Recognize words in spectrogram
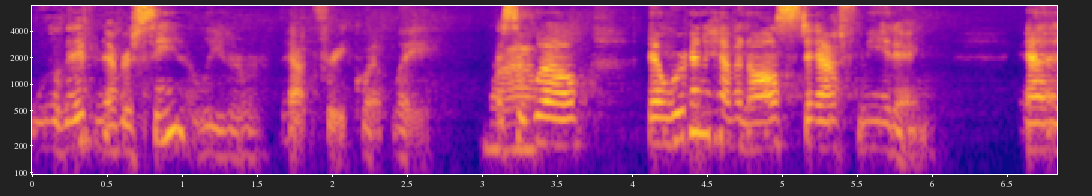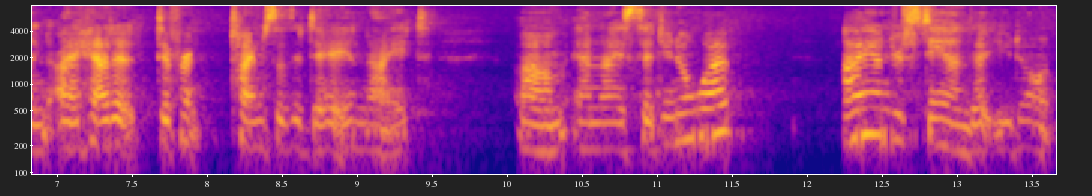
Well, they've never seen a leader that frequently. Wow. I said, well, then we're going to have an all staff meeting. And I had it different times of the day and night. Um, and I said, you know what? I understand that you don't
